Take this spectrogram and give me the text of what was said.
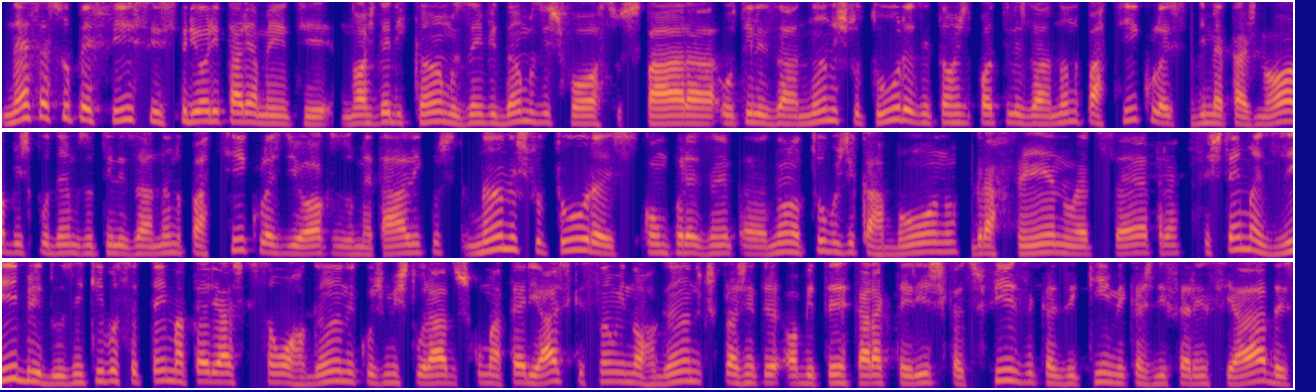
Nessas superfícies, prioritariamente, nós dedicamos, envidamos esforços para utilizar nanoestruturas, então a gente pode utilizar nanopartículas de metais nobres, podemos utilizar nanopartículas de óxidos metálicos, nanoestruturas como, por exemplo, eh, nanotubos de carbono, grafeno, etc. Sistemas híbridos em que você tem materiais que são orgânicos misturados com materiais que são inorgânicos para a gente obter características físicas e químicas diferenciadas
